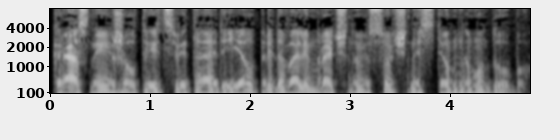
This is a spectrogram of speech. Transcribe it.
Красные и желтые цвета одеял придавали мрачную сочность темному дубу.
